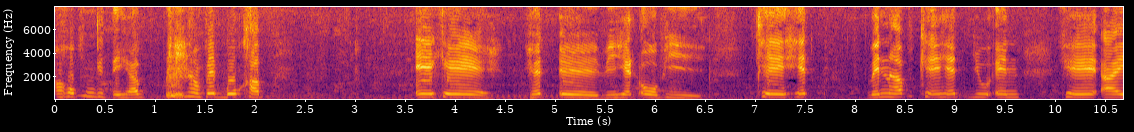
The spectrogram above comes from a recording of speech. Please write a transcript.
อาคบคุณกิติครับ ทางเฟซบุ๊กครับ A K H A V H O P K H เว้นครับ K H U N K I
